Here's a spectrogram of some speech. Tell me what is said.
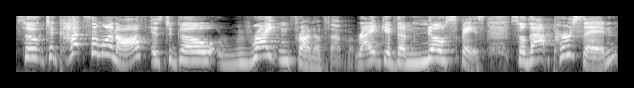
So to cut someone off is to go right in front of them, right? Give them no space. So that person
